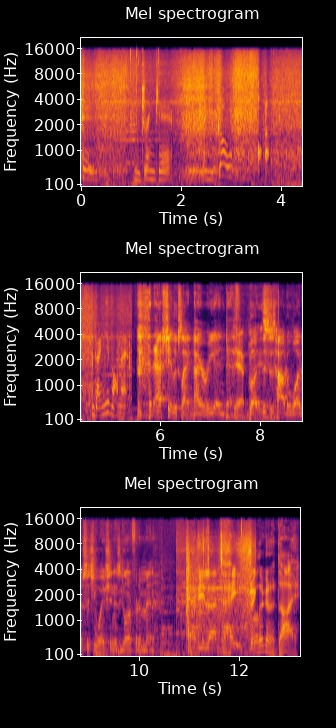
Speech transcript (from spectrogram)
poo. You drink it, then you go, and then you vomit. that shit looks like diarrhea and death. Yeah, but, but this is how the water situation is going for the men. Have you learned to hate drinking? Oh, they're gonna die.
